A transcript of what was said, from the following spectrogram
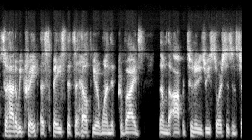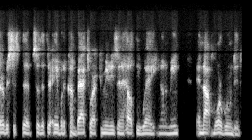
so how do we create a space that's a healthier one that provides them the opportunities resources and services that, so that they're able to come back to our communities in a healthy way you know what i mean and not more wounded?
